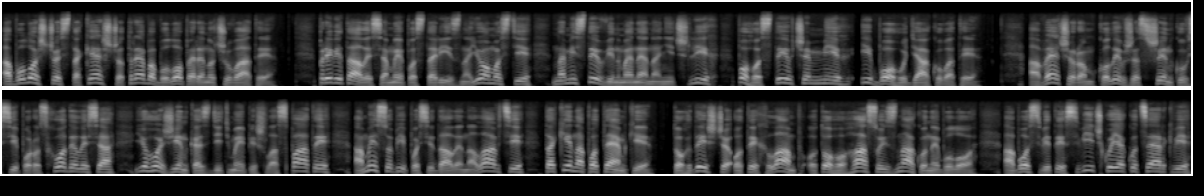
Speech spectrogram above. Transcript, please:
а було щось таке, що треба було переночувати. Привіталися ми по старій знайомості, намістив він мене на нічліг, погостив чим міг і Богу дякувати. А вечором, коли вже з шинку всі порозходилися, його жінка з дітьми пішла спати, а ми собі посідали на лавці, таки на потемки. Тогди ще отих ламп, отого гасу й знаку не було. Або світи свічку, як у церкві,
